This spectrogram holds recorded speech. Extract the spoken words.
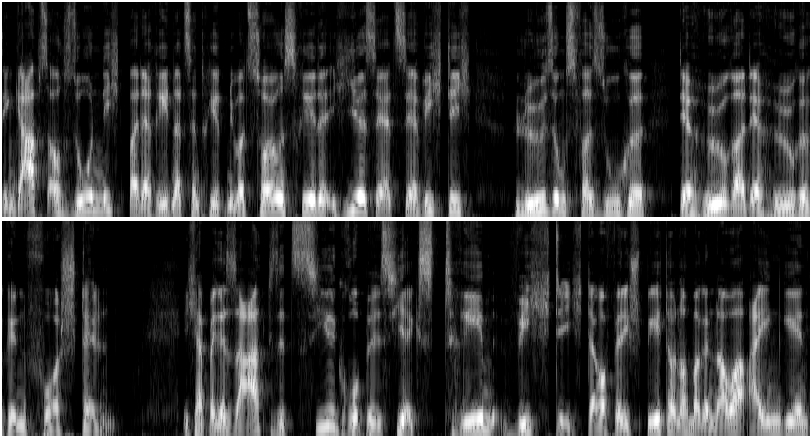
Den gab es auch so nicht bei der rednerzentrierten Überzeugungsrede. Hier ist er jetzt sehr wichtig, Lösungsversuche der Hörer, der Hörerin vorstellen. Ich habe ja gesagt, diese Zielgruppe ist hier extrem wichtig. Darauf werde ich später nochmal genauer eingehen,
